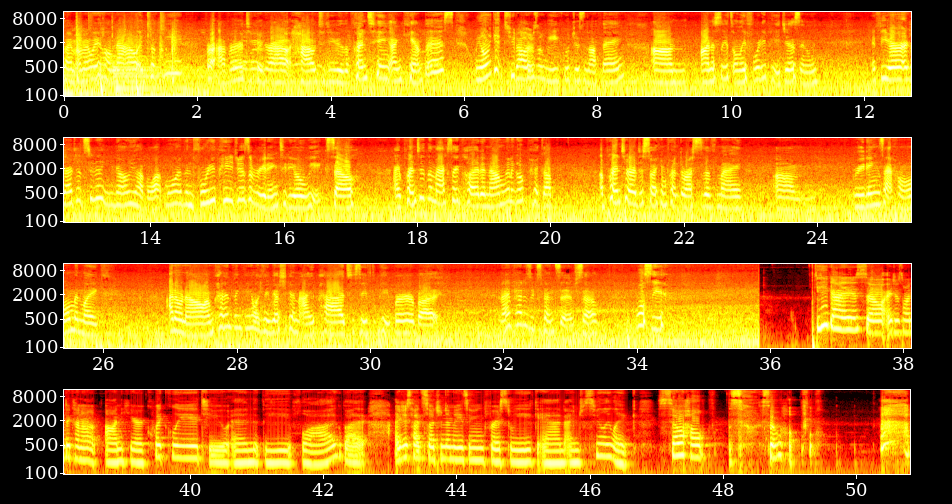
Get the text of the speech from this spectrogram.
So I'm on my way home now. It took me forever to figure out how to do the printing on campus. We only get $2 a week, which is nothing. Um, honestly, it's only 40 pages and if you're a graduate student, you know you have a lot more than 40 pages of reading to do a week. So I printed the max I could and now I'm gonna go pick up a printer just so I can print the rest of my um, readings at home and like I don't know. I'm kind of thinking like maybe I should get an iPad to save the paper but an iPad is expensive so we'll see. Hey guys, so I just wanted to kind of on here quickly to end the vlog, but I just had such an amazing first week and I'm just feeling like so help so, so helpful.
